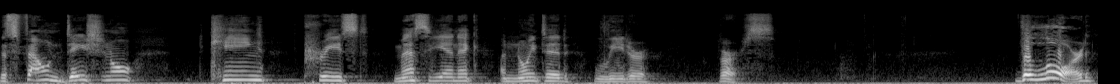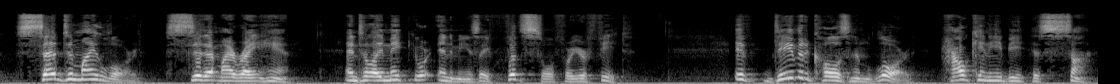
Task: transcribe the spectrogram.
this foundational king, priest, messianic, anointed leader verse. The Lord said to my Lord, Sit at my right hand until I make your enemies a footstool for your feet. If David calls him Lord, how can he be his son?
